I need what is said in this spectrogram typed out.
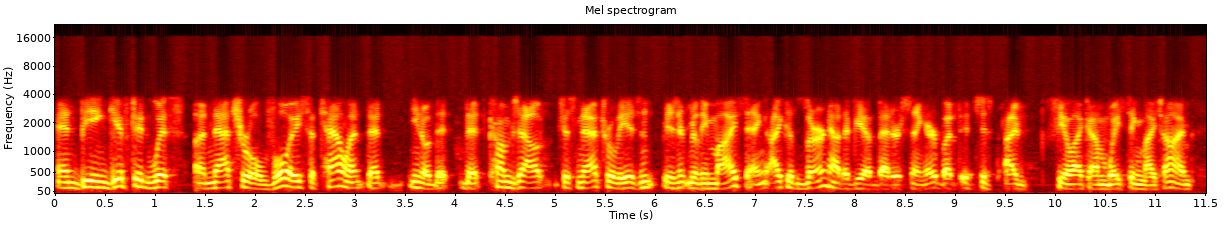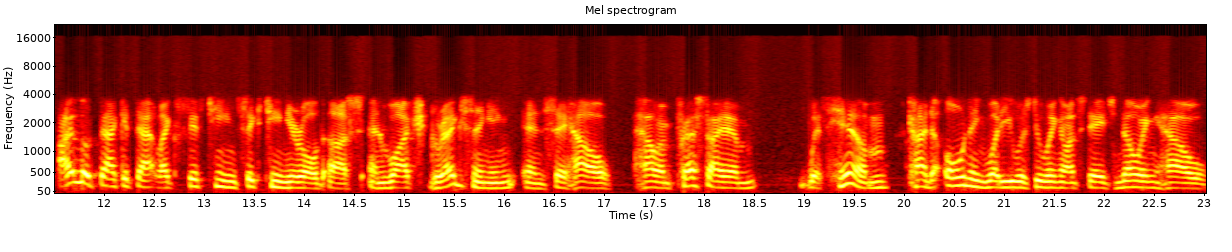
And being gifted with a natural voice a talent that you know that that comes out just naturally isn't isn't really my thing. I could learn how to be a better singer but it's just i feel like I'm wasting my time. I look back at that like 15, 16 year old us and watch Greg singing and say how how impressed I am with him kind of owning what he was doing on stage, knowing how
